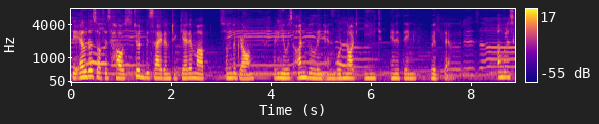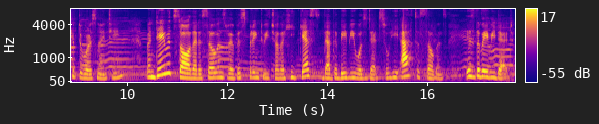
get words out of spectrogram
The elders of his house stood beside him to get him up from the ground, but he was unwilling and would not eat anything with them. I'm going to skip to verse 19. When David saw that his servants were whispering to each other, he guessed that the baby was dead. So he asked his servants, Is the baby dead?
